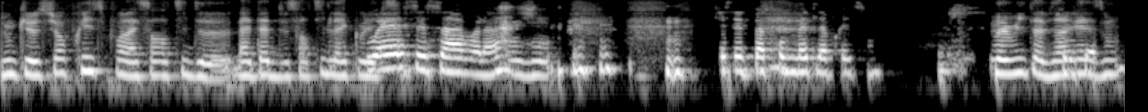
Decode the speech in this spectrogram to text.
Donc, euh, surprise pour la sortie de la date de sortie de la collection. Ouais, c'est ça, voilà. J'essaie de pas trop me mettre la pression. Bah oui, tu as bien raison.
